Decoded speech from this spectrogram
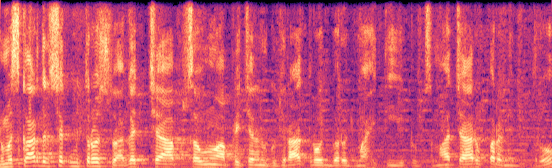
નમસ્કાર દર્શક મિત્રો, સ્વાગત છે આપ સૌનું આપણી ચેનલ ગુજરાત રોજબરોજ માહિતી, યુટ્યુબ સમાચાર ઉપર. અને મિત્રો,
